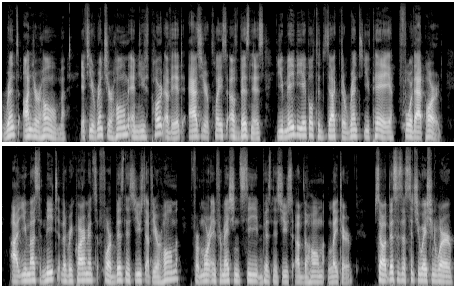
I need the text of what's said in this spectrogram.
Rent on your home. If you rent your home and use part of it as your place of business, you may be able to deduct the rent you pay for that part. Uh, you must meet the requirements for business use of your home. For more information, see business use of the home later. So this is a situation where,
